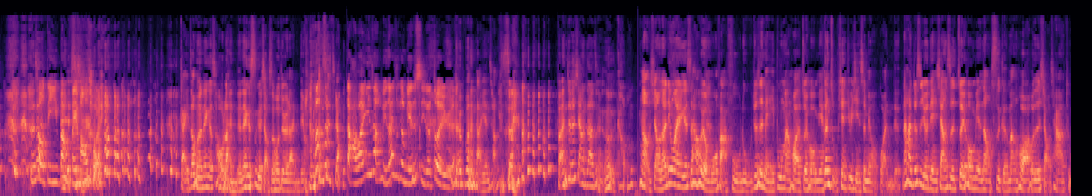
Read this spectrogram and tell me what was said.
凑第一棒飞毛腿。改造的那个超烂的，那个四个小时后就会烂掉。就是讲打完一场比赛是个免洗的队员，不能打延长赛。反正就是像这样子很恶搞，很好笑。那另外一个是它会有魔法附录，就是每一部漫画的最后面跟主线剧情是没有关的。那它就是有点像是最后面那种四格漫画或者是小插图。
